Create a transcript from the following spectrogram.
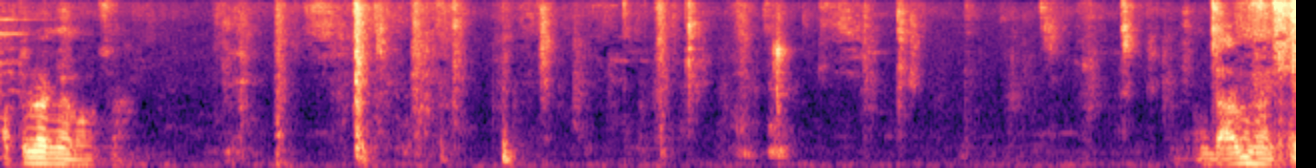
অতুলনীয় মাংস দারুণ হয়েছে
